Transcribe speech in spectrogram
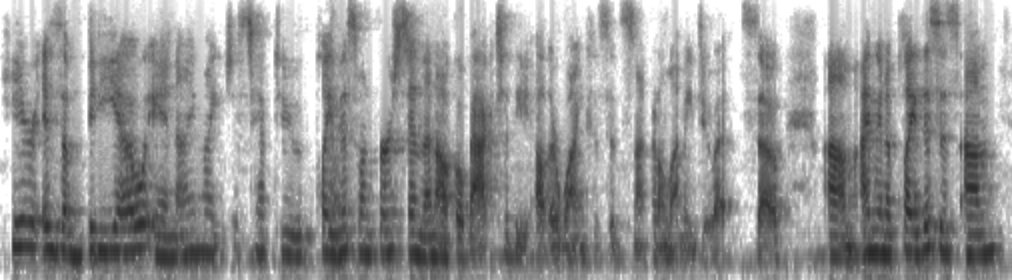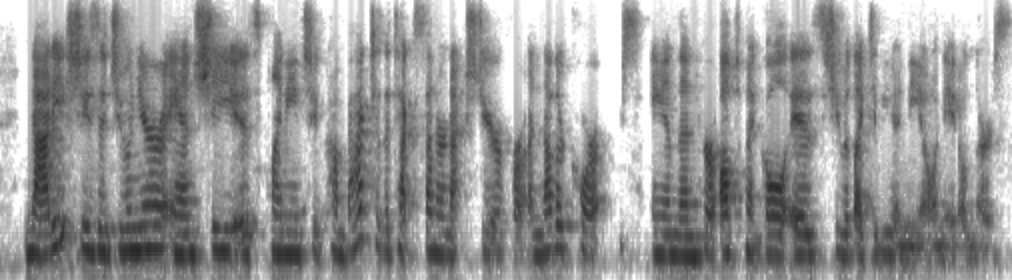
Here is a video and I might just have to play this one first and then I'll go back to the other one because it's not going to let me do it. So um, I'm going to play, this is um, Nadi, she's a junior and she is planning to come back to the Tech Center next year for another course. And then her ultimate goal is she would like to be a neonatal nurse.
